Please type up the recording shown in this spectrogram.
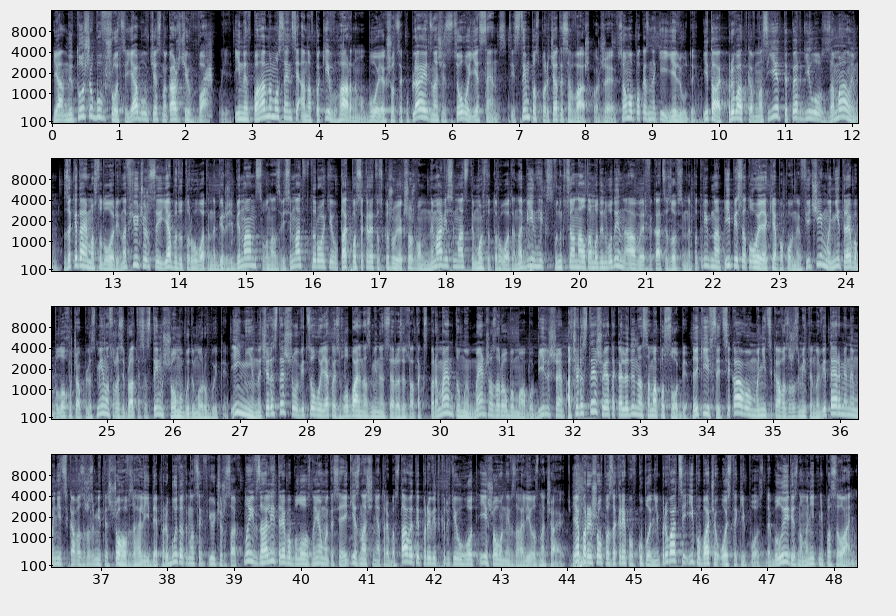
Я не то, що був в шоці, я був, чесно кажучи, в ахуї. І не в поганому сенсі, а навпаки, в гарному. Бо якщо це купляють, значить з цього є сенс. І з цим посперечатися важко, адже в цьому показники є люди. І так, приватка в нас є, тепер діло за малим. Закидаємо 100 доларів на фьючерси. Я буду торгувати на біржі Binance, вона з 18 років. Так по секрету скажу, якщо ж вам нема 18, можете торгувати на BingX. Функціонал там один в один, а верифікація зовсім не потрібна. І після того, як я поповнив фьючі, мені треба було хоча б плюс-мінус розібратися з тим, що ми будемо робити. І ні, не через те, що від цього якось глобально зміниться результат експерименту, ми менше заробимо або більше, а через те, що я така людина сама по собі, якій все цікаво, мені цікаво зрозуміти нові терміни, мені цікаво зрозуміти, з чого взагалі йде прибуток на цих ф'ючерсах. Ну і взагалі треба було ознайомитися, які значення треба ставити при відкритті угод і що вони взагалі означають. Я перейшов по закрепу в купленій приватці і побачив ось такий пост, де були різноманітні посилання.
